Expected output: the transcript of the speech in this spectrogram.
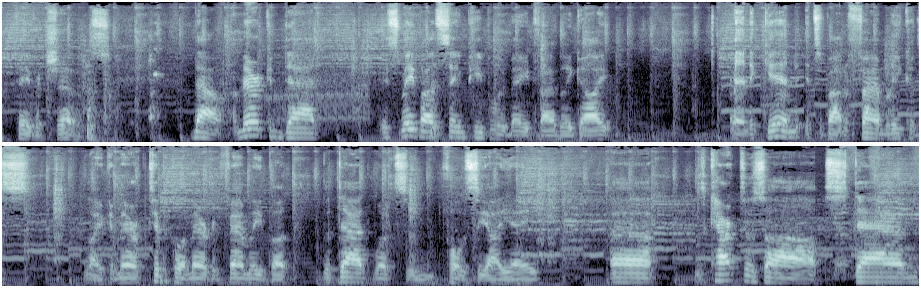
favorite shows. Now, American Dad, it's made by the same people who made Family Guy, and again, it's about a family, cause like Amer- typical American family, but the dad works in for the CIA. Uh, the characters are Stan,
